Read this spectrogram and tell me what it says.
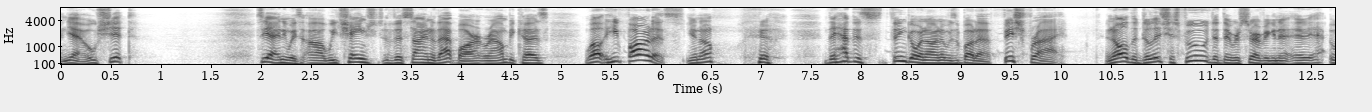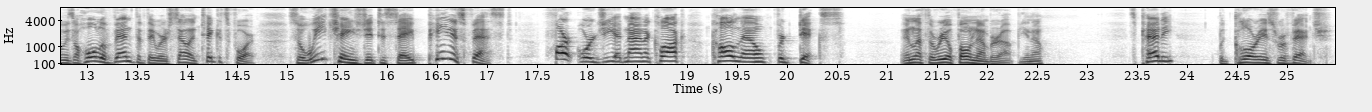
And yeah, oh shit. So yeah, anyways, uh, we changed the sign of that bar around because well, he fired us, you know? they had this thing going on. It was about a fish fry and all the delicious food that they were serving. And it, it was a whole event that they were selling tickets for. So we changed it to say Penis Fest. Fart orgy at 9 o'clock. Call now for dicks. And left the real phone number up, you know? It's petty, but glorious revenge.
